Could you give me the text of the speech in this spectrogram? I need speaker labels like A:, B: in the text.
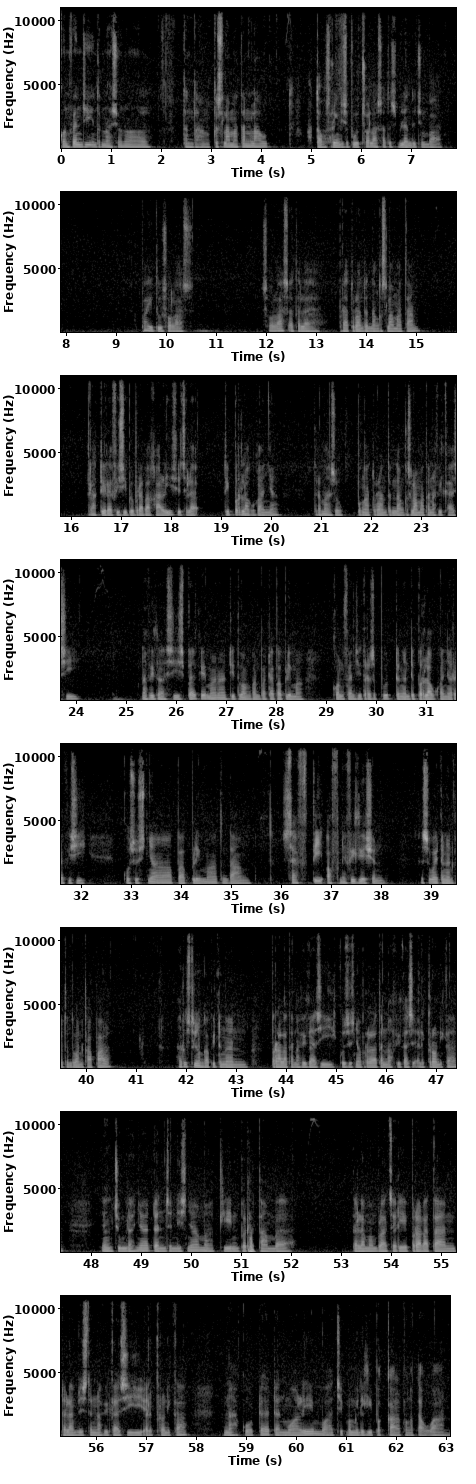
A: Konvensi Internasional tentang Keselamatan Laut atau sering disebut SOLAS 1974. Apa itu SOLAS? SOLAS adalah peraturan tentang keselamatan telah direvisi beberapa kali sejak diperlakukannya termasuk pengaturan tentang keselamatan navigasi navigasi sebagaimana dituangkan pada bab 5 konvensi tersebut dengan diperlakukannya revisi khususnya bab 5 tentang safety of navigation sesuai dengan ketentuan kapal harus dilengkapi dengan peralatan navigasi, khususnya peralatan navigasi elektronika yang jumlahnya dan jenisnya makin bertambah. Dalam mempelajari peralatan dalam sistem navigasi elektronika, nahkoda dan mualim wajib memiliki bekal pengetahuan.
